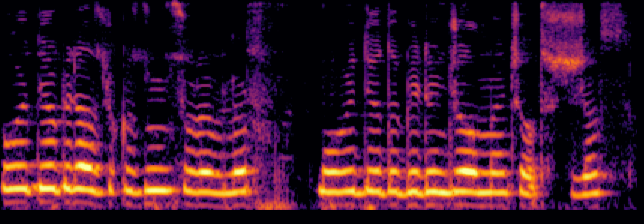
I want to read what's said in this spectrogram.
Bu video birazcık uzun sürebilir. Bu videoda birinci olmaya çalışacağız.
